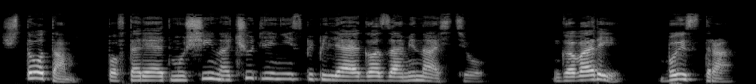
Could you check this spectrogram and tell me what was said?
«Что там?» — повторяет мужчина, чуть ли не испепеляя глазами Настю. «Говори! Быстро!»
